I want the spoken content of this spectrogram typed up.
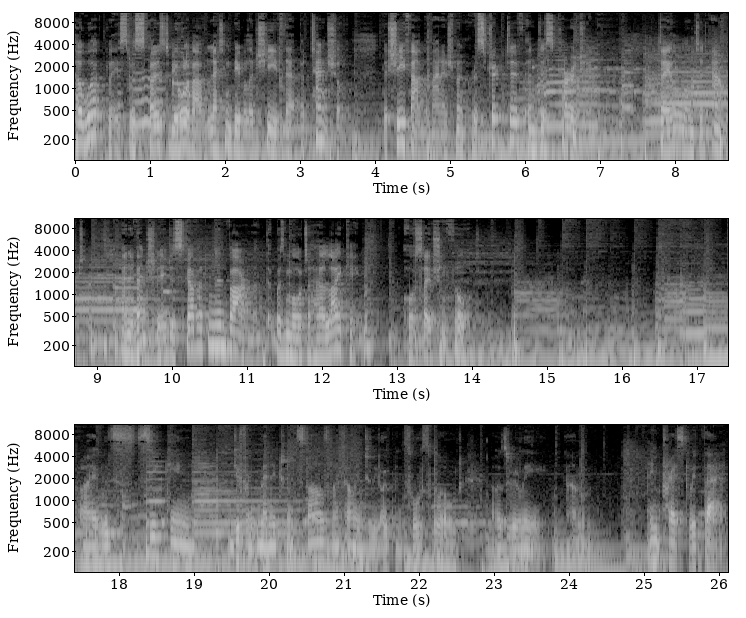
Her workplace was supposed to be all about letting people achieve their potential, but she found the management restrictive and discouraging. Dale wanted out and eventually discovered an environment that was more to her liking, or so she thought. I was seeking different management styles and I fell into the open source world. I was really um, impressed with that.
